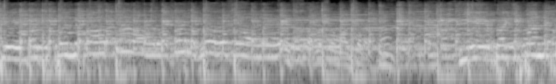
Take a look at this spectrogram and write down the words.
ये बचपन का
